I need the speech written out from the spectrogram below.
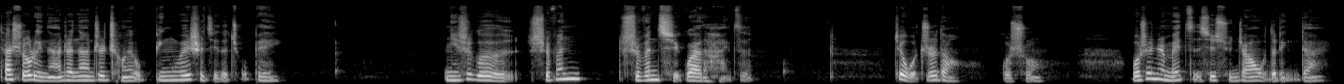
他手里拿着那只盛有冰威士忌的酒杯。你是个十分十分奇怪的孩子，这我知道。我说，我甚至没仔细寻找我的领带，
